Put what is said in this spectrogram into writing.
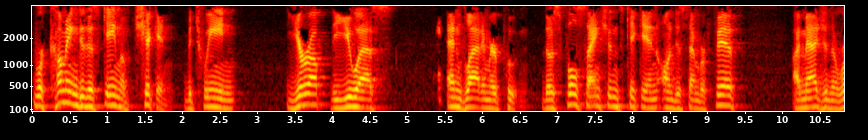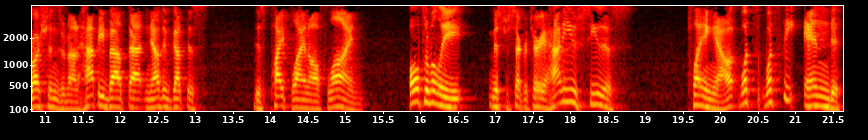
we're coming to this game of chicken between Europe, the U.S., and Vladimir Putin. Those full sanctions kick in on December 5th. I imagine the Russians are not happy about that. Now they've got this, this pipeline offline. Ultimately, Mr. Secretary, how do you see this playing out? What's, what's the end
